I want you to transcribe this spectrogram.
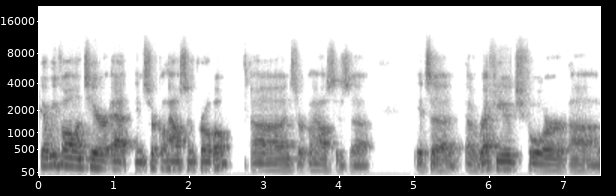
Yeah, we volunteer at Encircle House in Provo. Uh, Encircle House is uh, it's a, a refuge for uh,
